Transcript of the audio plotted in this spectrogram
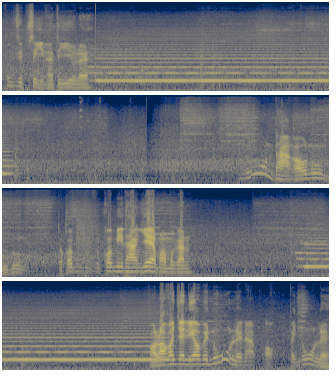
เพิ่ง 14 นาทีอยู่เลยนู่นทางเขานู่นอยู่นู่น แต่ก็ก็มีทางแยกมาเหมือนกัน ของเราก็จะเลี้ยวไปนู่นเลยนะออกไปนู่นเลย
